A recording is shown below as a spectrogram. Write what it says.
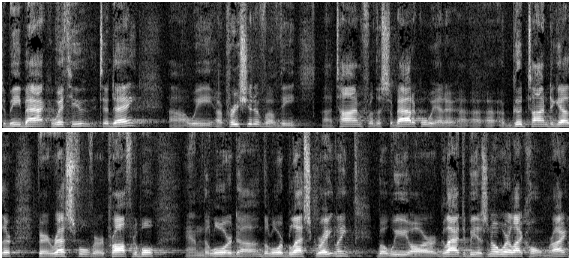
to be back with you today. Uh, we are appreciative of the uh, time for the sabbatical. We had a, a, a, good time together, very restful, very profitable, and the Lord, uh, the Lord blessed greatly. But we are glad to be as nowhere like home, right?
